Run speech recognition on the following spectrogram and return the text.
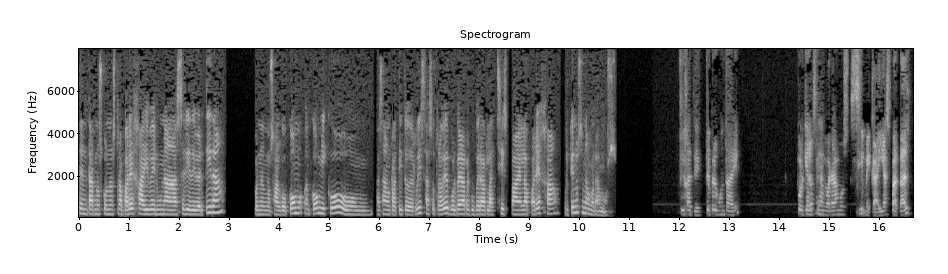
Sentarnos con nuestra pareja y ver una serie divertida, ponernos algo cómico o pasar un ratito de risas otra vez, volver a recuperar la chispa en la pareja. ¿Por qué nos enamoramos? Fíjate, qué pregunta, ¿eh? ¿Por qué nos enamoramos si me caías fatal?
